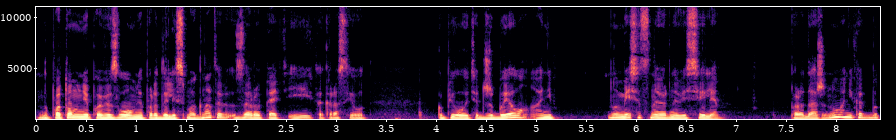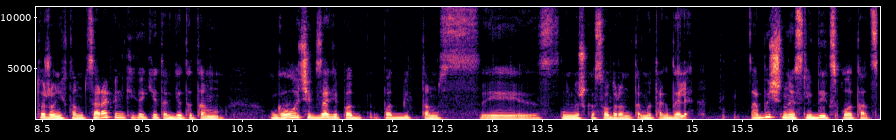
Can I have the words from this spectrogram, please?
Но потом мне повезло, мне продались магнаты Zero 5, и как раз я вот купил эти JBL, они, ну, месяц, наверное, висели продажи. Ну, они как бы тоже, у них там царапинки какие-то, где-то там уголочек сзади под, подбит там с, и, с немножко содран там и так далее. Обычные следы эксплуатации,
